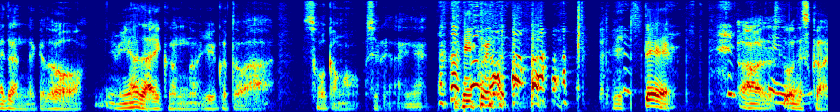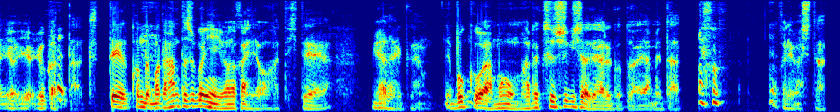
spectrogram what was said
えたんだけど宮台君の言うことはそうかもしれないねって 言ってああ そうですかよよよかった」っつって今度また半年後に夜中に電話がかかってきて「宮台君僕はもうマルクス主義者であることはやめた」わかりました。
